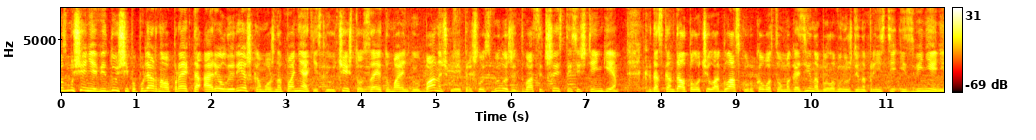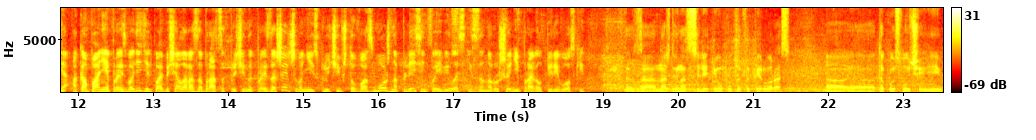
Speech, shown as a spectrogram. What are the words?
Возмущение ведущей популярного проекта «Орел и решка» можно понять, если учесть, что за эту маленькую баночку ей пришлось выложить 26 тысяч тенге. Когда скандал получил огласку, руководство магазина было вынуждено принести извинения, а компания-производитель пообещала разобраться в причинах произошедшего, не исключив, что, возможно, плесень появилась из-за нарушений правил перевозки. За наш 12-летний опыт это первый раз э, такой случай. И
